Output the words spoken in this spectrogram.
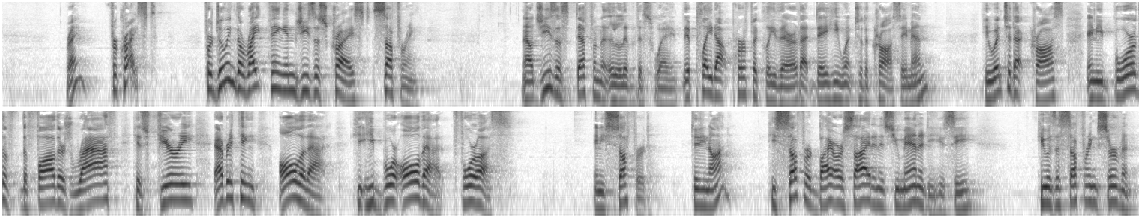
Right? For Christ. For doing the right thing in Jesus Christ, suffering. Now, Jesus definitely lived this way. It played out perfectly there that day he went to the cross. Amen? He went to that cross and he bore the, the Father's wrath, his fury, everything, all of that. He, he bore all that for us and he suffered. Did he not? He suffered by our side in his humanity, you see. He was a suffering servant.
